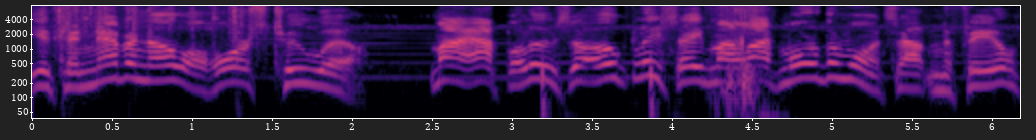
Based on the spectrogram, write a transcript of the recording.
You can never know a horse too well. My Appaloosa Oakley saved my life more than once out in the field.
